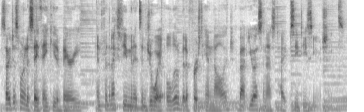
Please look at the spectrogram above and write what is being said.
So, I just wanted to say thank you to Barry, and for the next few minutes, enjoy a little bit of firsthand knowledge about US&S type CTC machines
